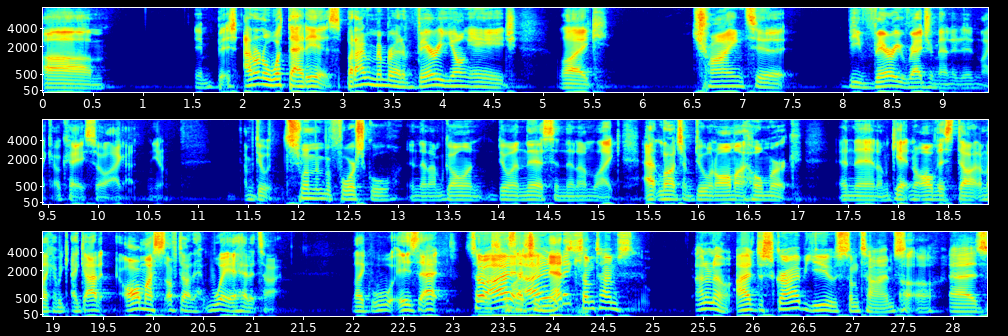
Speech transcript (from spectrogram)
Um, ambition. I don't know what that is, but I remember at a very young age, like trying to be very regimented and like, okay, so I got, you know, I'm doing swimming before school and then I'm going doing this and then I'm like at lunch I'm doing all my homework and then I'm getting all this done. I'm like I got all my stuff done way ahead of time. Like is that So is I, that I genetic? sometimes I don't know. I describe you sometimes Uh-oh. as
